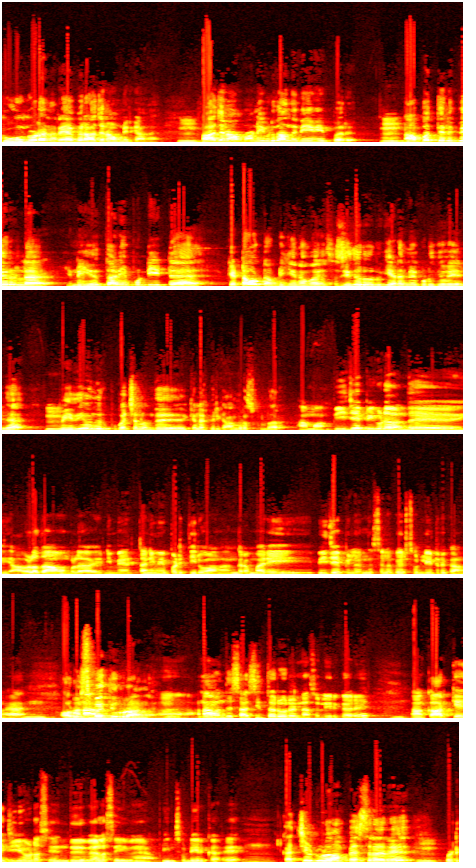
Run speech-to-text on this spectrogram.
கூண்டோட நிறைய பேர் ராஜினாமா பண்ணிருக்காங்க. ராஜினாமா பண்ணா இவர் தான் அந்த நியமிப்பாரு நாற்பத்தேழு பேர் இல்ல. என்னை எதிர்த்து நீ போட்டியிட்ட கெட் அவுட் அப்படிங்கிற மாதிரி சசி தரூருக்கு இடமே கொடுக்கவே இல்லை. இப்ப இதே வந்து ஒரு புகைச்சல் வந்து கிளப்பி காங்கிரஸ்குள்ளார ஆமா பிஜேபி கூட வந்து அவ்வளவுதான் உங்களை இனிமே தனிமைப்படுத்திடுவாங்கங்கிற மாதிரி பிஜேபில இருந்து சில பேர் சொல்லிட்டு இருக்காங்க. அவர் உசுபேத்தி விடுறாங்க. ஆனா வந்து சசி தரூர் என்ன சொல்லியிருக்காரு. நான் கார்கேஜியோட சேர்ந்து வேலை செய்வேன் அப்படின்னு சொல்லியிருக்காரு. கட்சி விட்டு தான் பேசுறாரு. பட்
